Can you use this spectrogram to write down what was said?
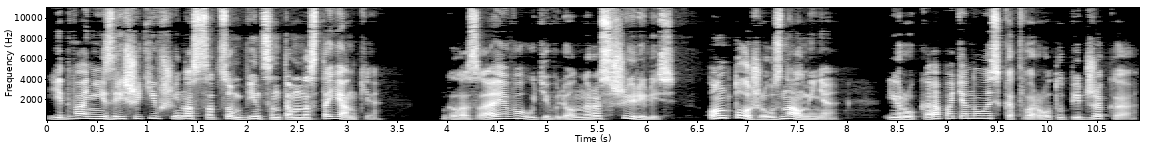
едва не изрешетивший нас с отцом Винсентом на стоянке. Глаза его удивленно расширились. Он тоже узнал меня, и рука потянулась к отвороту пиджака,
